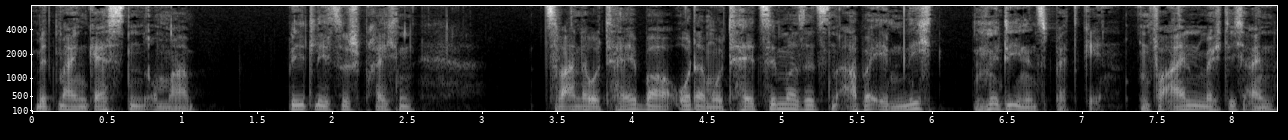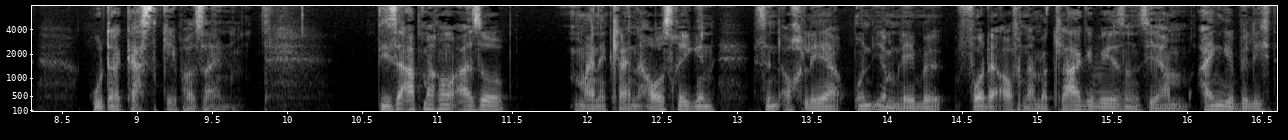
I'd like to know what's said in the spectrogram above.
mit meinen Gästen, um mal bildlich zu sprechen, zwar an der Hotelbar oder im Hotelzimmer sitzen, aber eben nicht mit ihnen ins Bett gehen. Und vor allem möchte ich ein guter Gastgeber sein. Diese Abmachung also, meine kleinen Hausregeln, sind auch Lea und ihrem Label vor der Aufnahme klar gewesen. Sie haben eingewilligt.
